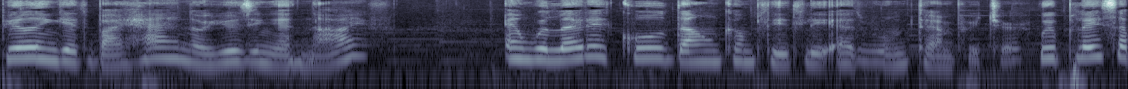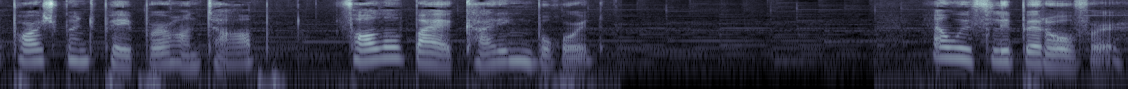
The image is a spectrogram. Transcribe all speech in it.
peeling it by hand or using a knife, and we let it cool down completely at room temperature. We place a parchment paper on top, followed by a cutting board, and we flip it over.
